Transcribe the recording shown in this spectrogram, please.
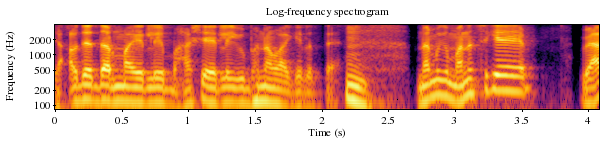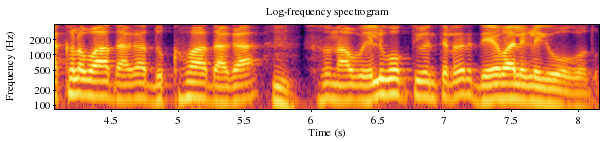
ಯಾವುದೇ ಧರ್ಮ ಇರಲಿ ಭಾಷೆ ಇರಲಿ ವಿಭಿನ್ನವಾಗಿರುತ್ತೆ. ನಮಗೆ ಮನಸ್ಸಿಗೆ ವ್ಯಾಕುಲವಾದಾಗ ದುಃಖವಾದಾಗ ಸೊ ನಾವು ಎಲ್ಲಿಗೆ ಹೋಗ್ತೀವಿ ಅಂತ ಹೇಳಿದ್ರೆ ದೇವಾಲಯಗಳಿಗೆ ಹೋಗೋದು.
